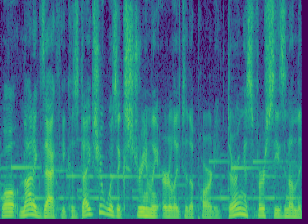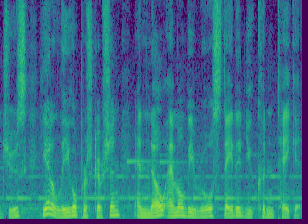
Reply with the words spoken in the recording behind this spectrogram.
Well, not exactly, because Dykstra was extremely early to the party. During his first season on the juice, he had a legal prescription, and no MLB rule stated you couldn't take it.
